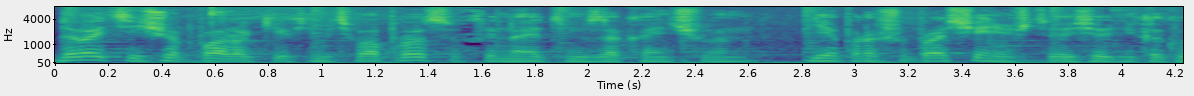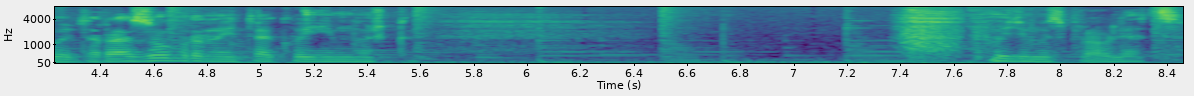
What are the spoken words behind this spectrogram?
Давайте еще пару каких-нибудь вопросов и на этом заканчиваем. Я прошу прощения, что я сегодня какой-то разобранный такой немножко. Будем исправляться.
